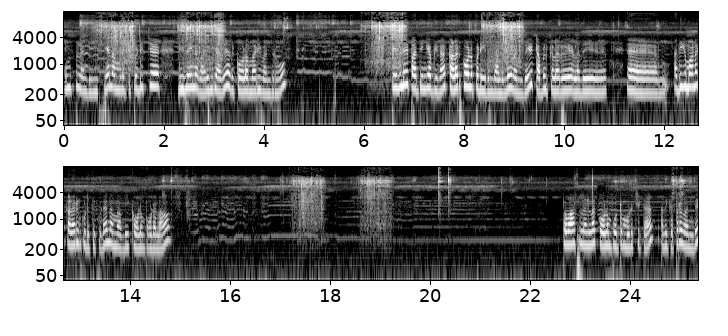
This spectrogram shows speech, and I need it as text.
சிம்பிள் அண்ட் ஈஸியாக நம்மளுக்கு பிடிச்ச டிசைனை வரைஞ்சாவே அது கோலம் மாதிரி வந்துடும் இப்போ இதிலே பார்த்தீங்க அப்படின்னா கலர் கோலப்படி இருந்தாலுமே வந்து டபுள் கலரு அல்லது அதிகமான கலரும் கொடுத்து கூட நம்ம அப்படியே கோலம் போடலாம். இப்போ வாசலெல்லாம் கோலம் போட்டு முடிச்சிட்டேன். அதுக்கப்புறம் வந்து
